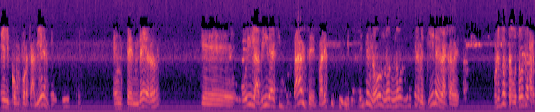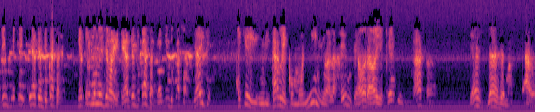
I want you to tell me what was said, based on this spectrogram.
el comportamiento, es entender que hoy la vida es importante, parece que la gente no, no, no, se le tiene en la cabeza. Por eso hasta Gustavo San Martín, quédate en tu casa. Ya todo el mundo dice, oye, quédate en tu casa, quédate en tu casa. Y hay que, hay que indicarle como niño a la gente ahora, oye, quédate en tu casa. Ya es, ya es demasiado,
